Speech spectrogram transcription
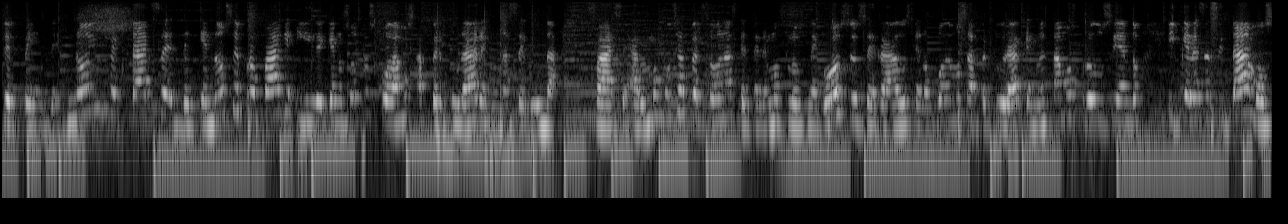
depende no infectarse, de que no se propague y de que nosotros podamos aperturar en una segunda fase. Habemos muchas personas que tenemos los negocios cerrados, que no podemos aperturar, que no estamos produciendo y que necesitamos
